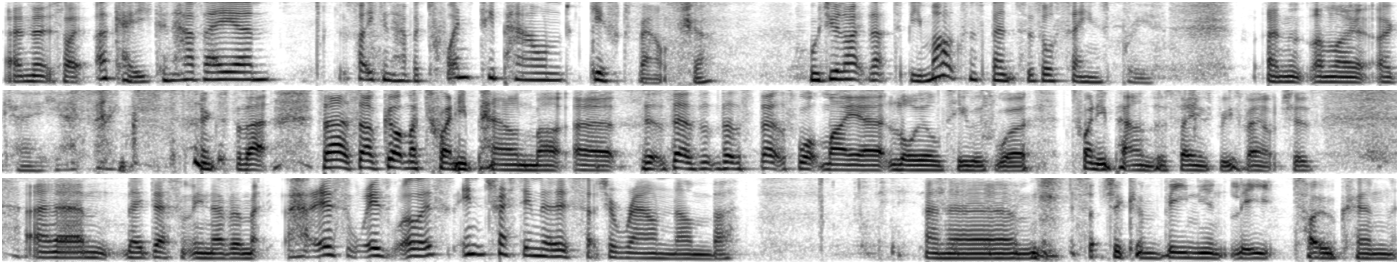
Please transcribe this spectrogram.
And then it's like, okay, you can have a, um, looks like you can have a £20 gift voucher. Would you like that to be Marks and Spencer's or Sainsbury's? And I'm like, okay, yeah, thanks, thanks for that. So that's I've got my twenty pound. Uh, th- th- that's that's what my uh, loyalty was worth. Twenty pounds of Sainsbury's vouchers, and um, they definitely never. Met. it's, it's well, it's interesting that it's such a round number, and um, such a conveniently token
